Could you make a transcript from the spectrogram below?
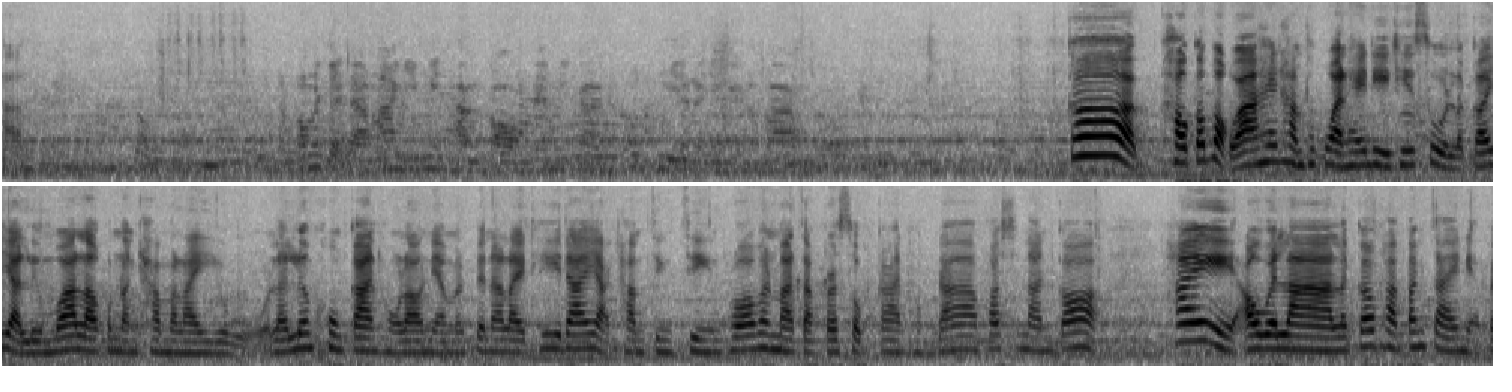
ค่ะๆพอมันเกิดดราม่าอย่างนี้มีทางกองได้มีการพูดคุยอะไรยังไงกันบ้างก็เขาก็บอกว่าให้ทำทุกวันให้ดีที่สุด แล้วก็อย่าลืมว่าเรากำลังทำอะไรอยู่ และเรื่องโครงการของเราเนี่ยมันเป็นอะไรที่ได้าอยากทำจริง ๆ เพราะว่ามันมาจากประสบการณ์ของด้าเพราะฉะนั้นก็ ให้เอาเวลาแล้วก็ความตั้งใจเนี่ยไป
